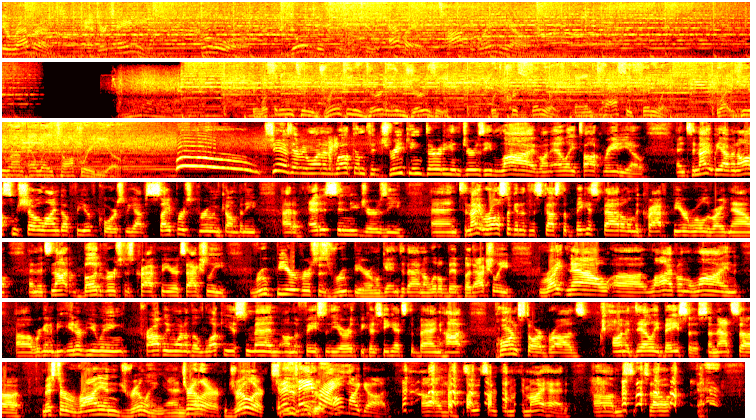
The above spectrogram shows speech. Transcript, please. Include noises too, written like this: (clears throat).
Irreverent, entertaining, cool. You're listening to LA Talk Radio. You're listening to Drinking Dirty in Jersey with Chris Finley and Cassie Finley, right here on LA Talk Radio. Cheers, everyone, and welcome to Drinking Dirty in Jersey live on LA Talk Radio. And tonight we have an awesome show lined up for you, of course. We have Cypress Brewing Company out of Edison, New Jersey. And tonight we're also going to discuss the biggest battle in the craft beer world right now. And it's not Bud versus craft beer, it's actually root beer versus root beer. And we'll get into that in a little bit. But actually, right now, uh, live on the line, uh, we're going to be interviewing probably one of the luckiest men on the face of the earth because he gets to bang hot porn star broads on a daily basis. And that's uh, Mr. Ryan Drilling. and Driller. uh, Driller. Get his name me. right. Oh, my God. Uh, in, in my head. Um, so,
